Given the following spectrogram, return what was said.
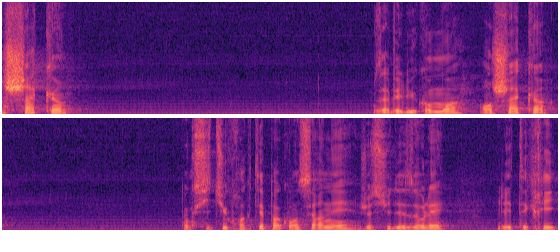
chacun. Vous avez lu comme moi, en chacun. Donc si tu crois que tu n'es pas concerné, je suis désolé. Il est écrit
